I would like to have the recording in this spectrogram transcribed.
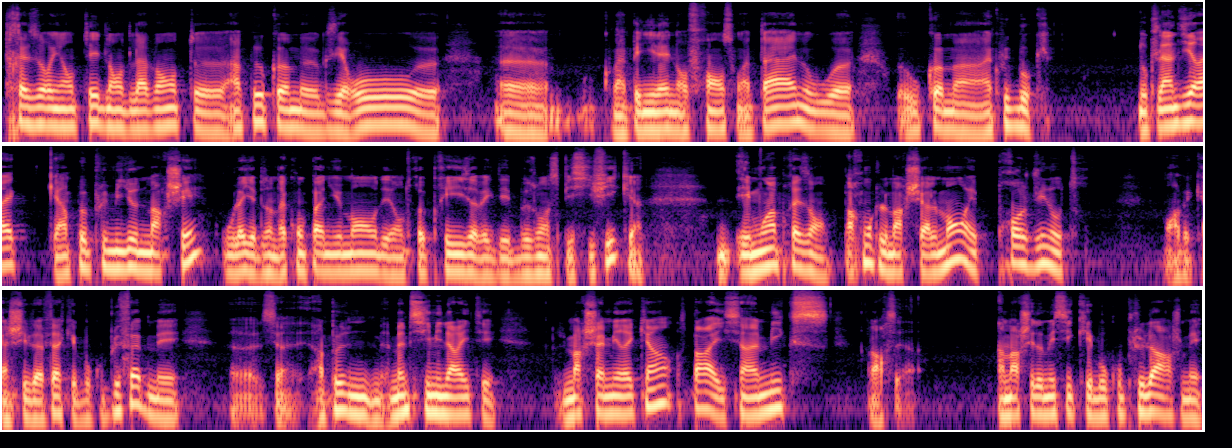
très orientés dans de la vente euh, un peu comme euh, Xero, comme un Penny Lane en France ou un Time ou, ou comme un, QuickBook. Donc l'indirect, qui est un peu plus milieu de marché, où là il y a besoin d'accompagnement des entreprises avec des besoins spécifiques, est moins présent. Par contre, le marché allemand est proche d'une autre. Bon, avec un chiffre d'affaires qui est beaucoup plus faible, mais c'est un peu une même similarité. Le marché américain, c'est pareil, c'est un mix. Alors, c'est un marché domestique qui est beaucoup plus large, mais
